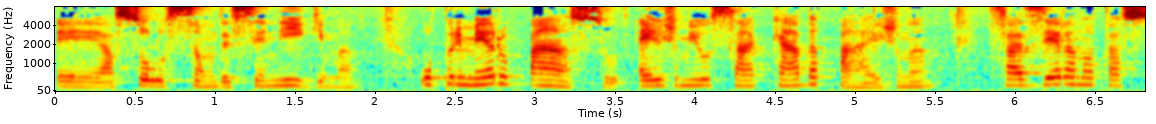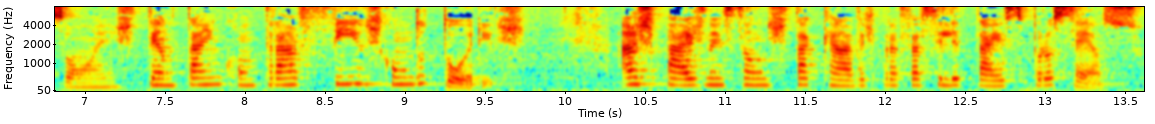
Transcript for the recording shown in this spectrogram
é, a solução desse enigma, o primeiro passo é esmiuçar cada página, fazer anotações, tentar encontrar fios condutores. As páginas são destacáveis para facilitar esse processo.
